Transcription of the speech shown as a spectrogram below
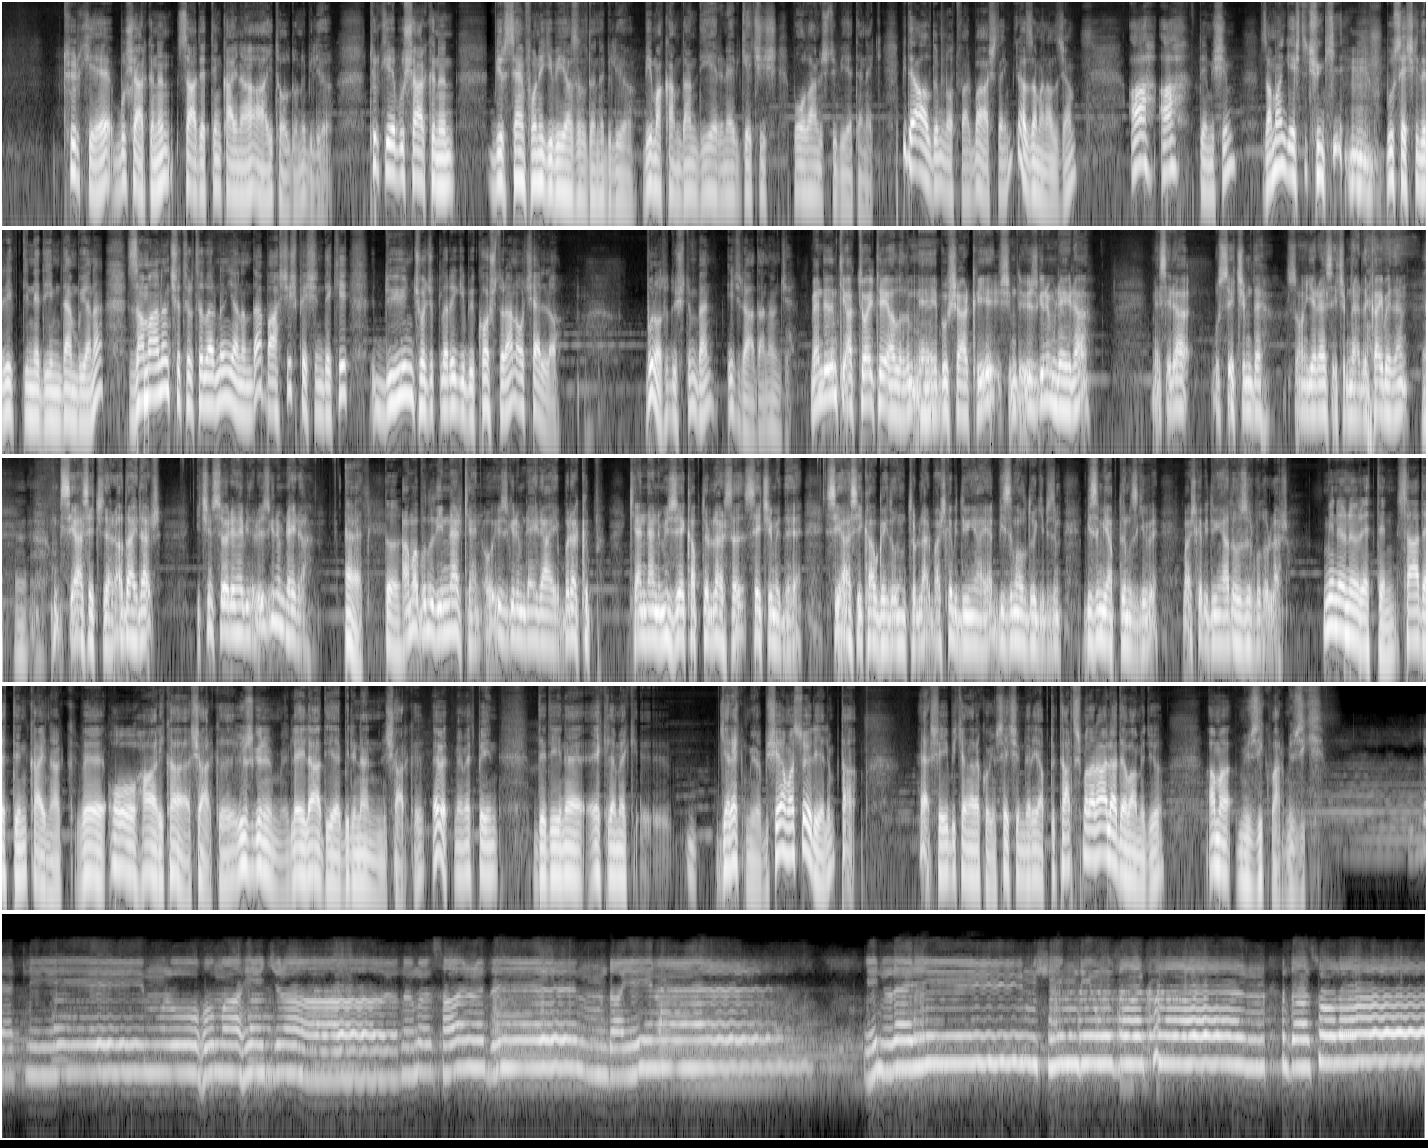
Türkiye bu şarkının Saadettin Kaynağı ait olduğunu biliyor. Türkiye bu şarkının bir senfoni gibi yazıldığını biliyor. Bir makamdan diğerine geçiş bu olağanüstü bir yetenek. Bir de aldığım not var bağışlayın biraz zaman alacağım. Ah ah demişim. Zaman geçti çünkü bu seçkileri ilk dinlediğimden bu yana zamanın çıtırtılarının yanında bahşiş peşindeki düğün çocukları gibi koşturan o cello. Bu notu düştüm ben icradan önce. Ben dedim ki aktualiteye alalım e, bu şarkıyı. Şimdi üzgünüm Leyla. Mesela bu seçimde son yerel seçimlerde kaybeden siyasetçiler, adaylar için söylenebilir. Üzgünüm Leyla. Evet doğru. Ama bunu dinlerken o üzgünüm Leyla'yı bırakıp kendilerini müziğe kaptırırlarsa seçimi de siyasi kavgayı da unuturlar. Başka bir dünyaya bizim olduğu gibi bizim bizim yaptığımız gibi başka bir dünyada huzur bulurlar. Münir Nurettin, Saadettin Kaynak ve o harika şarkı Üzgünüm Leyla diye bilinen şarkı. Evet Mehmet Bey'in dediğine eklemek e, gerekmiyor bir şey ama söyleyelim. Tamam. Her şeyi bir kenara koyun. Seçimleri yaptık. Tartışmalar hala devam ediyor. Ama müzik var müzik. Dertliyim ruhuma hicranımı sardım da yine İnlerim şimdi uzaklarda solan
